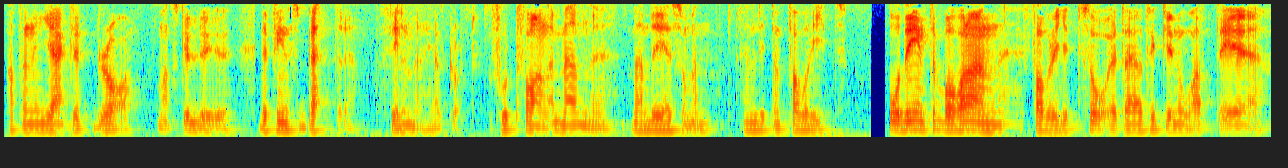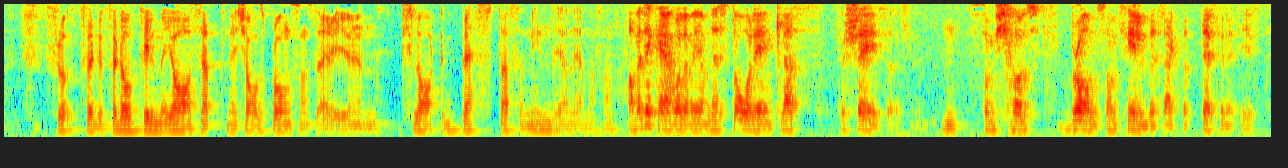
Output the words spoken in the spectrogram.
att den är jäkligt bra. Man skulle ju, det finns bättre filmer helt klart. Fortfarande, men, men det är som en, en liten favorit. Och det är inte bara en favorit så, utan jag tycker nog att det är för, för, för de filmer jag har sett med Charles Bronson så är det ju den klart bästa för min del i alla fall. Ja, men det kan jag hålla med om. Den står i en klass för sig. Så, Mm. Som Charles Bronson-film betraktat, definitivt.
